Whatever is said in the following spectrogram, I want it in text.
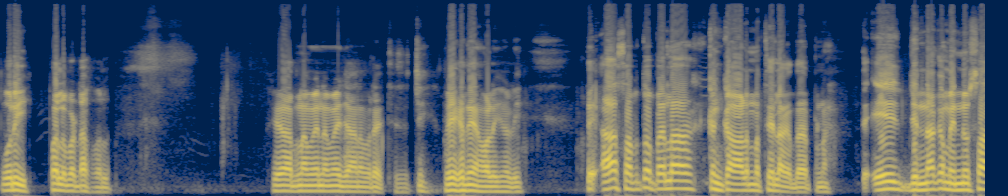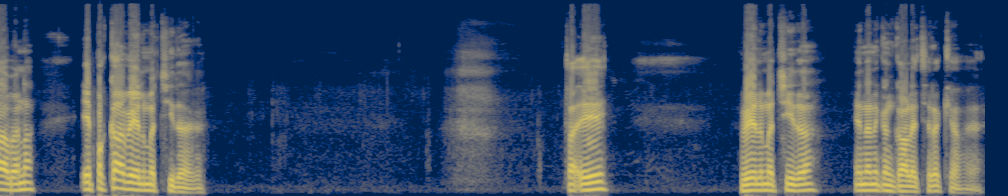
ਪੂਰੀ ਫੁੱਲ ਵੱਡਾ ਫੁੱਲ। ਯਾਰ ਨਵੇਂ ਨਵੇਂ ਜਾਨਵਰ ਇੱਥੇ ਸੱਚੀ। ਵੇਖਦੇ ਆ ਹੌਲੀ ਹੌਲੀ। ਤੇ ਆ ਸਭ ਤੋਂ ਪਹਿਲਾਂ ਕੰਕਾਲ ਮੱਥੇ ਲੱਗਦਾ ਆਪਣਾ। ਤੇ ਇਹ ਜਿੰਨਾ ਕ ਮੈਨੂੰ ਹਿਸਾਬ ਹੈ ਨਾ ਇਹ ਪੱਕਾ ਵੇਲ ਮੱਛੀ ਦਾ ਹੈਗਾ। ਤਾਂ ਇਹ ਵੇਲ ਮੱਛੀ ਦਾ ਇਹਨਾਂ ਨੇ ਕੰਕਾਲ ਇੱਥੇ ਰੱਖਿਆ ਹੋਇਆ ਹੈ।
